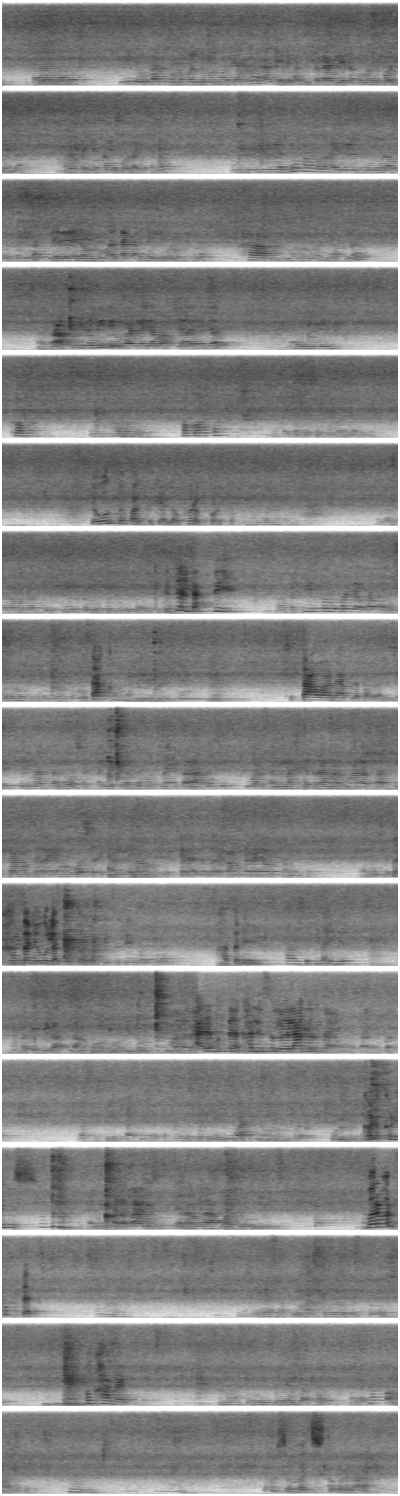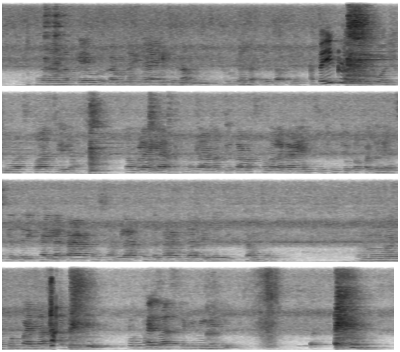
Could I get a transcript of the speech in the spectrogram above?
व्हिडिओ काढतो डबल डबलमध्ये आपला भाजीचा काढलेला आता हे नाही सोडायचं ना. व्हिडिओला ठेव काढून हाय वेळ तर आपलं कधी नसल्या वेळेला मग तुम्हाला टाकायचा व्हिडिओ नसतो ना. हा. म्हणून म्हणजे आपलं रात्रीचा व्हिडिओ काढलेला मागच्या ह्याच्यात. आणि हो का हो ते उलतं पालतं केल्यावर फरक पडतो. किती तेल टाकते? आता तेल कमी पडल्यावर टाकायला पडलं मैत्रिणी टाक. ताव आलाय आपल्या ताव्याला शेतकरी माणसांना वर्षात खाल्ल्याशिवाय जमत नाही का? आता शेतकरी माणसांना लक्षात राहणार मला सारखी कामं करायला मग वर्षात खाल्लं ना मग शेतकऱ्यांना जरा काम करायला शेतकऱ्यांचं हाताने. बाकीचं जेवण आहे ना. हाताने भाजत नाहीये. ते अरे मग त्या खाली सगळं लागल ना. आवडत अजिबात असं तेल टाकलं कमी म्हणून कडकडीने आता मिठाला पाणी मग आपोआप सगळंच स्टोर रानात काही एवढं काम नाही गायांचं काम घरातलं घरातलंच आपलं आता इकडं पण बोल तू असतो आजीला सांभाळायला रानातलं काम असतं मला गायांचं तुमचे पप्पा घरी असलं तरी खायला टाळ सांगला खतं टाळ दारे धरी काम चालतं आणि मग मग खुरपायचं असलं खुरपायचं असलं की मी घरी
